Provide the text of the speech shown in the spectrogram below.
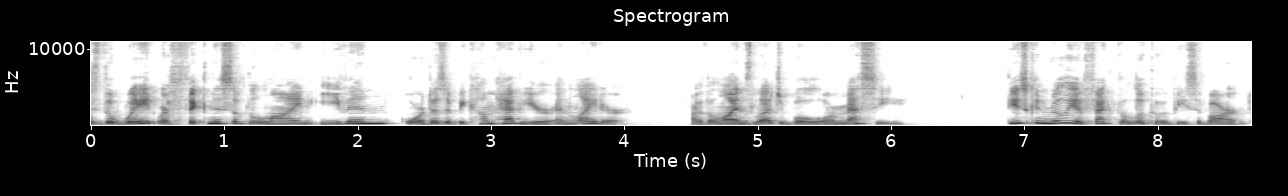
Is the weight or thickness of the line even, or does it become heavier and lighter? Are the lines legible or messy? These can really affect the look of a piece of art.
